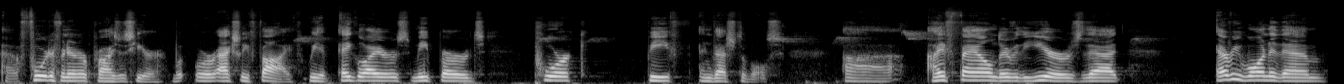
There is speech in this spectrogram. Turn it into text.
uh, four different enterprises here, or actually five. We have egg layers, meat birds, pork, beef, and vegetables. Uh, I've found over the years that every one of them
